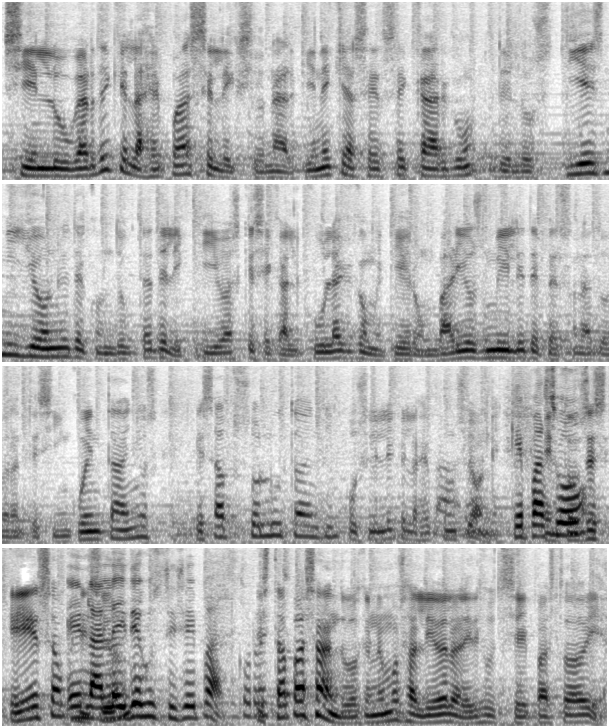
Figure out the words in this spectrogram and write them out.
Si en lugar de que la JEP pueda seleccionar, tiene que hacerse cargo de los 10 millones de conductas delictivas que se calcula que cometieron varios miles de personas durante 50 años, es absolutamente imposible que la JEP funcione. ¿Qué pasó Entonces, esa en la ley de justicia y paz? Está pasando, porque no hemos salido de la ley de justicia y paz todavía,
